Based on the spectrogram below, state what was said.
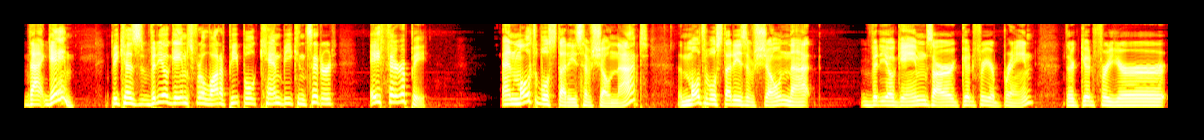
that game. Because video games for a lot of people can be considered a therapy. And multiple studies have shown that. Multiple studies have shown that video games are good for your brain. They're good for your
